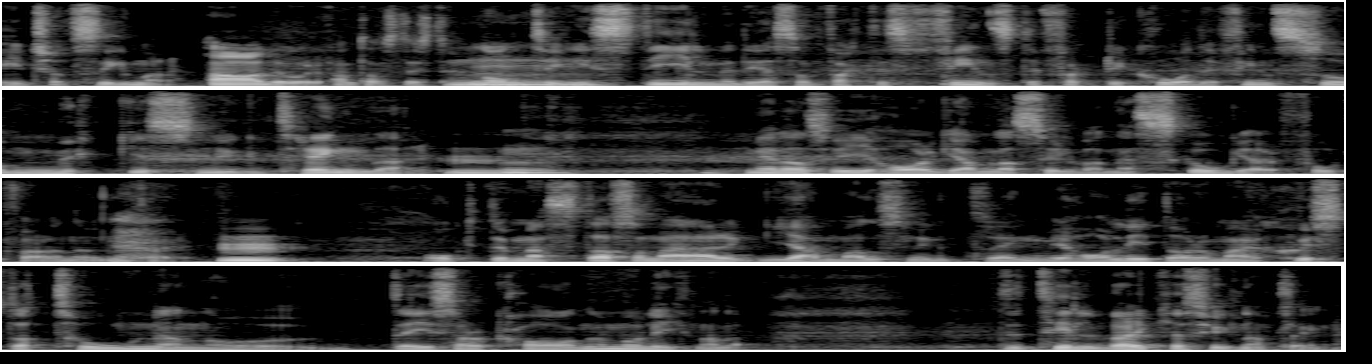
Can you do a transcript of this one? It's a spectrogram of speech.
Age of Sigmar. Ja, det vore fantastiskt. Någonting i stil med det som faktiskt finns till 40K. Det finns så mycket snygg terräng där. Medan vi har gamla Sylvanässkogar fortfarande ungefär. Och det mesta som är gammal snygg terräng, vi har lite av de här schyssta tornen och Days Arcanum och liknande. Det tillverkas ju knappt längre.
